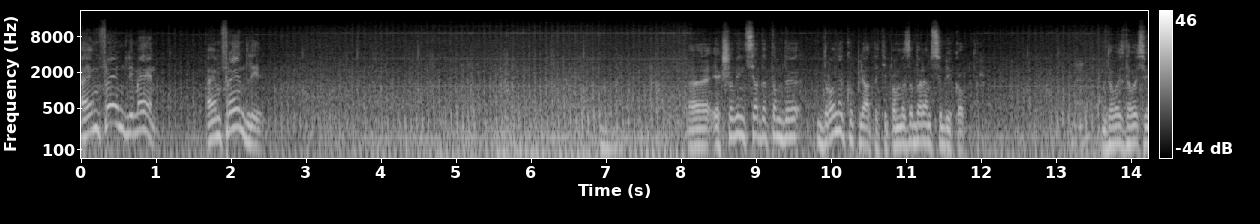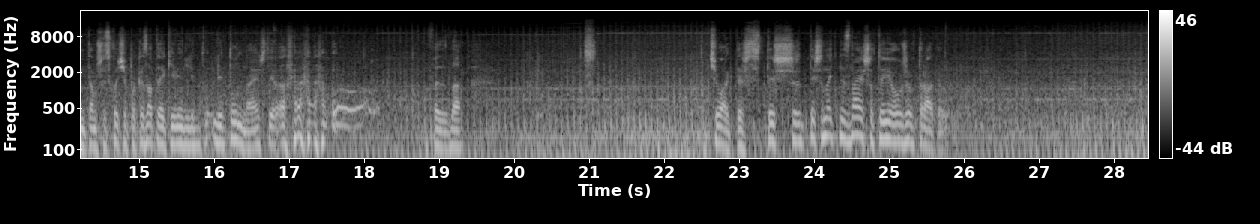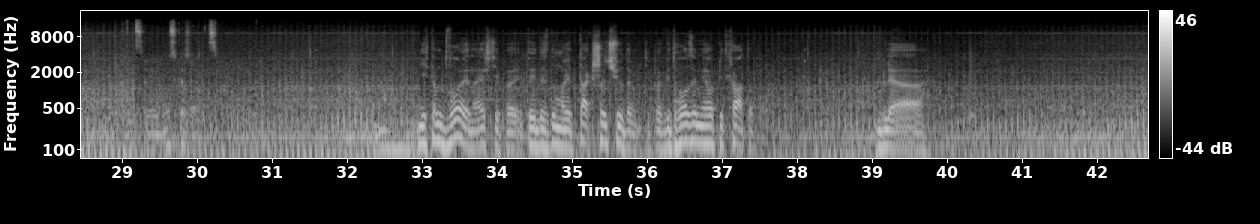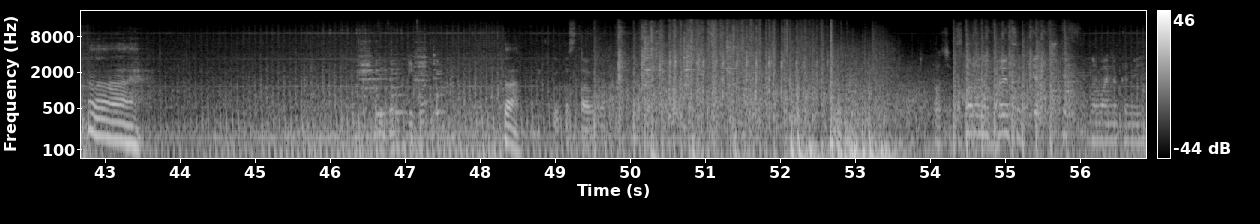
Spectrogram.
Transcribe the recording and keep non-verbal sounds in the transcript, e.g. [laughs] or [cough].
I am friendly, man. I am friendly. Е, якщо він сяде там, де дрони купляти, типу, ми заберемо собі коптер. Дивись, дивись, він там щось хоче показати, який він літу- літун, знаєш, типу. [laughs] Пизда. Чувак, ти ж ти ж ти ж навіть не знаєш, що ти його вже втратив. Це. Їх там двоє, знаєш, типу, і той десь думає, так, що чудом, типу, відгозимо його під хату. Бля. Вийде. так. Ви поставили. Сторону 30 є трошки нормально камінь.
